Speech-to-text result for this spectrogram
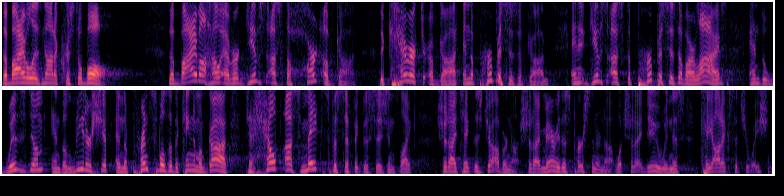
The Bible is not a crystal ball. The Bible, however, gives us the heart of God, the character of God, and the purposes of God. And it gives us the purposes of our lives and the wisdom and the leadership and the principles of the kingdom of God to help us make specific decisions like, should I take this job or not? Should I marry this person or not? What should I do in this chaotic situation?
